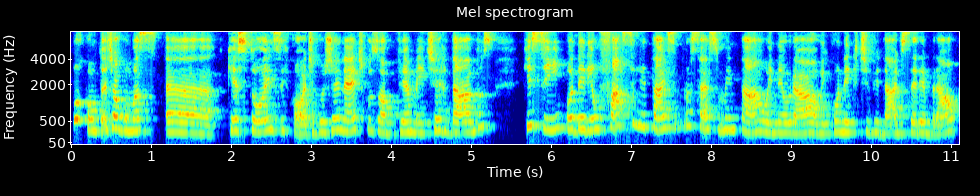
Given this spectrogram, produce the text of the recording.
por conta de algumas uh, questões e códigos genéticos, obviamente herdados, que sim poderiam facilitar esse processo mental e neural e conectividade cerebral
